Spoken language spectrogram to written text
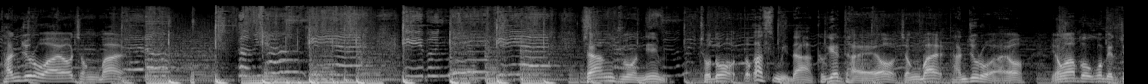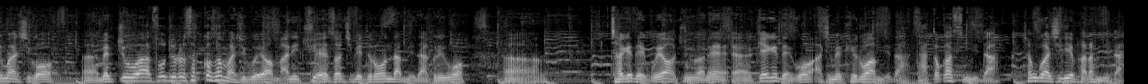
단주로 와요 정말. 장주호님 저도 똑같습니다. 그게 다예요. 정말 단주로 와요. 영화 보고 맥주 마시고 어, 맥주와 소주를 섞어서 마시고요. 많이 취해서 집에 들어온답니다. 그리고 어, 자게 되고요. 중간에 에, 깨게 되고 아침에 괴로워합니다. 다 똑같습니다. 참고하시기 바랍니다.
